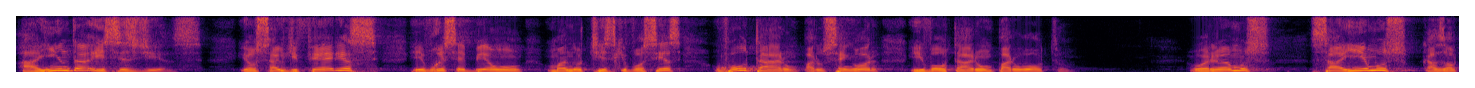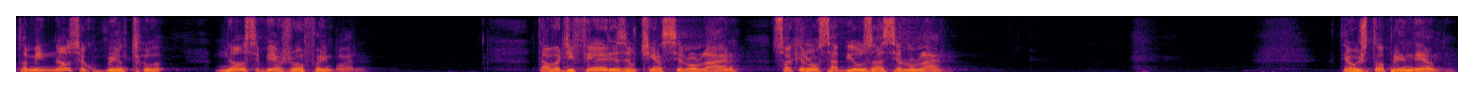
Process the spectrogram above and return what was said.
Ainda esses dias. Eu saio de férias e vou receber um, uma notícia que vocês voltaram para o Senhor e voltaram um para o outro. Oramos, saímos, o casal também não se cumprimentou, não se beijou, foi embora. Estava de férias, eu tinha celular, só que eu não sabia usar celular. Até hoje estou aprendendo.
